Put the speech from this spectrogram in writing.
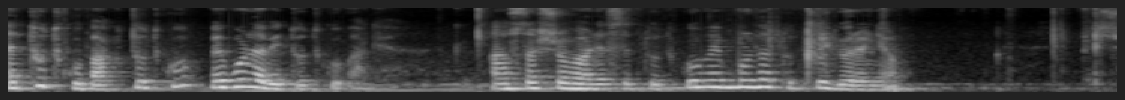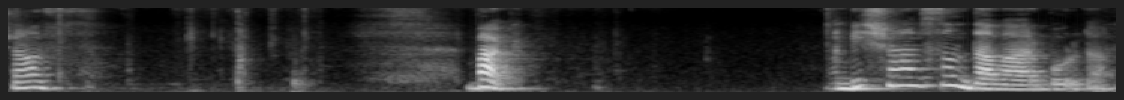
E, tutku bak tutku ve burada bir tutku bak. Asla şövalyesi tutku ve burada tutku görünüyor. Şans. Bak. Bir şansın da var burada.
